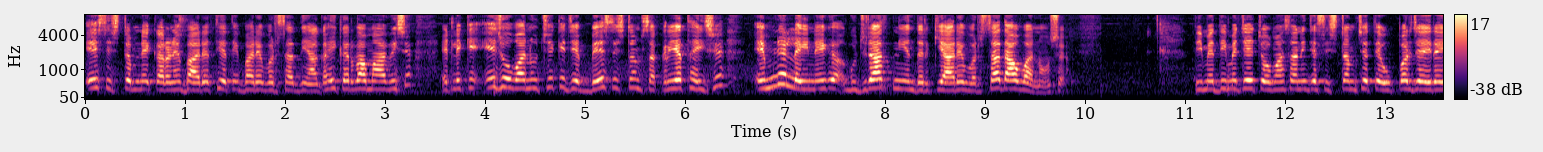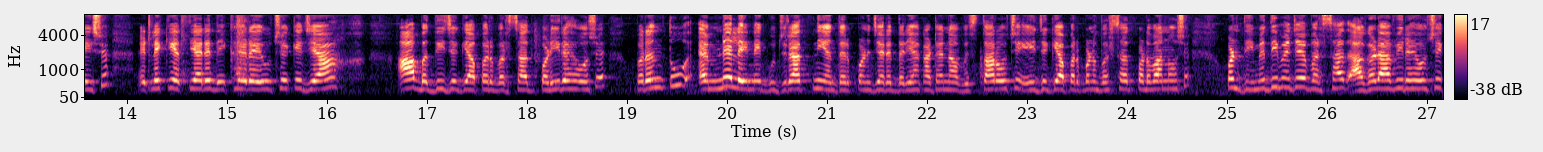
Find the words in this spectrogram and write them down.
એ સિસ્ટમને કારણે ભારેથી અતિભારે વરસાદની આગાહી કરવામાં આવી છે. એટલે કે એ જોવાનું છે કે જે બે સિસ્ટમ સક્રિય થઈ છે, એમને લઈને ગુજરાતની અંદર ક્યારે વરસાદ આવવાનો છે. ધીમે ધીમે જે ચોમાસાની જે સિસ્ટમ છે તે ઉપર જઈ રહી છે. એટલે કે અત્યારે દેખાઈ રહ્યું છે કે જ્યાં આ બધી જગ્યા પર વરસાદ પડી રહ્યો છે. પરંતુ એમને લઈને ગુજરાતની અંદર પણ જ્યારે દરિયાકાંઠાના વિસ્તારો છે, એ જગ્યા પર પણ વરસાદ પડવાનો છે. પણ ધીમે ધીમે જે વરસાદ આગળ આવી રહ્યો છે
